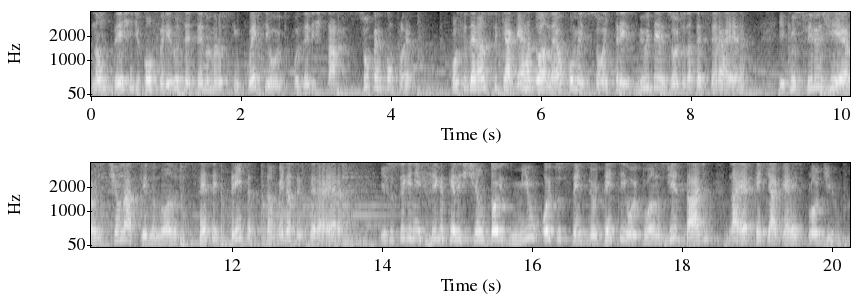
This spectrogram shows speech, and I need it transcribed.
não deixem de conferir o TT número 58, pois ele está super completo. Considerando-se que a Guerra do Anel começou em 3018 da Terceira Era, e que os filhos de Elrond tinham nascido no ano de 130, também da Terceira Era, Isso significa que eles tinham 2.888 anos de idade na época em que a guerra explodiu.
